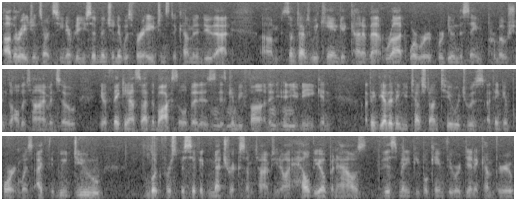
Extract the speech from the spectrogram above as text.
other agents aren't seeing every day. You said mentioned it was for agents to come in and do that. Um, sometimes we can get kind of that rut where we're, we're doing the same promotions all the time, and so you know, thinking outside the box a little bit is, is can be fun and, and Mhm. unique. And I think the other thing you touched on too, which was I think important, was I think we do look for specific metrics sometimes. You know, I held the open house, this many people came through or didn't come through,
